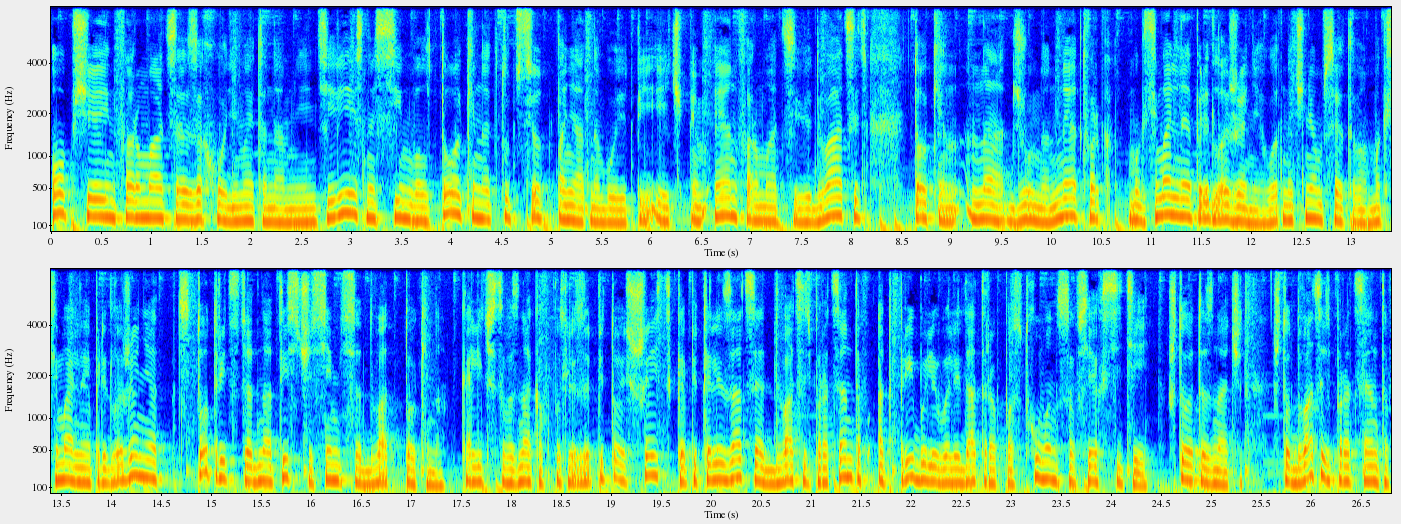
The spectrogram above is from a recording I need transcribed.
общая информация, заходим, это нам не интересно, символ токена, тут все понятно будет, PHMN, формат CV20, токен на Juno Network, максимальное предложение, вот начнем с этого, максимальное предложение 131 072 токена, количество знаков после запятой 6, капитализация 20% от прибыли валидатора PostHuman со всех сетей. Что это значит? Что 20%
